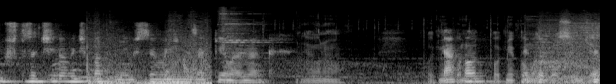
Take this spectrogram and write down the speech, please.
už to začíná být špatně, už se honíme za kilem, jak... Jo no. Pojď mi, Jako- pom- pojď mi pomoct, jako- prosím tě.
